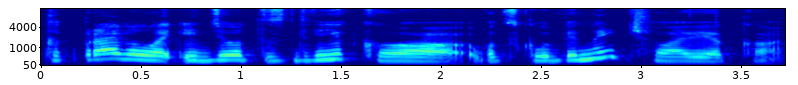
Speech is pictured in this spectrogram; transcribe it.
как правило, идет сдвиг а, вот с глубины человека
